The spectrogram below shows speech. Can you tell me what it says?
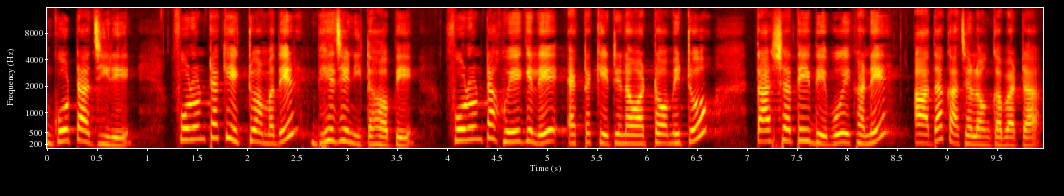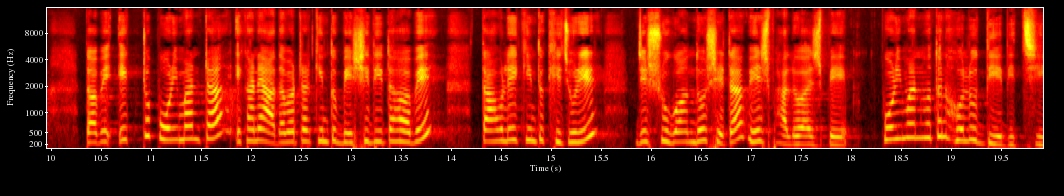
গোটা জিরে। ফোড়নটাকে একটু আমাদের ভেজে নিতে হবে। ফোড়নটা হয়ে গেলে একটা কেটে নেওয়া টমেটো, তার সাথেই দেব এখানে আদা কাঁচা লঙ্কা বাটা। তবে একটু পরিমাণটা এখানে আদা বাটার কিন্তু বেশি দিতে হবে, তাহলেই কিন্তু খিচুড়ির যে সুগন্ধ সেটা বেশ ভালো আসবে। পরিমাণ মতন হলুদ দিয়ে দিচ্ছি।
